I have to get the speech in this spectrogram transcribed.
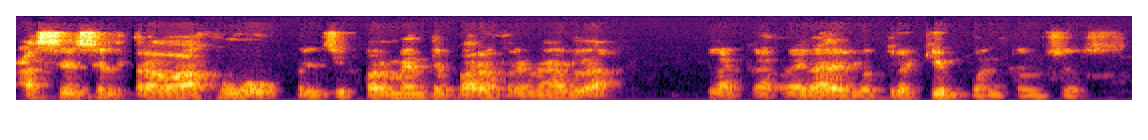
haces el trabajo principalmente para frenar la, la carrera del otro equipo. Entonces,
